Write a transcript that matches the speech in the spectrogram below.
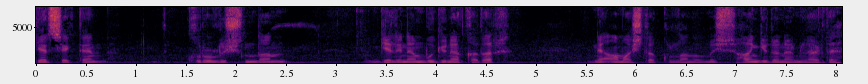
gerçekten kuruluşundan gelinen bugüne kadar ne amaçta kullanılmış, hangi dönemlerde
